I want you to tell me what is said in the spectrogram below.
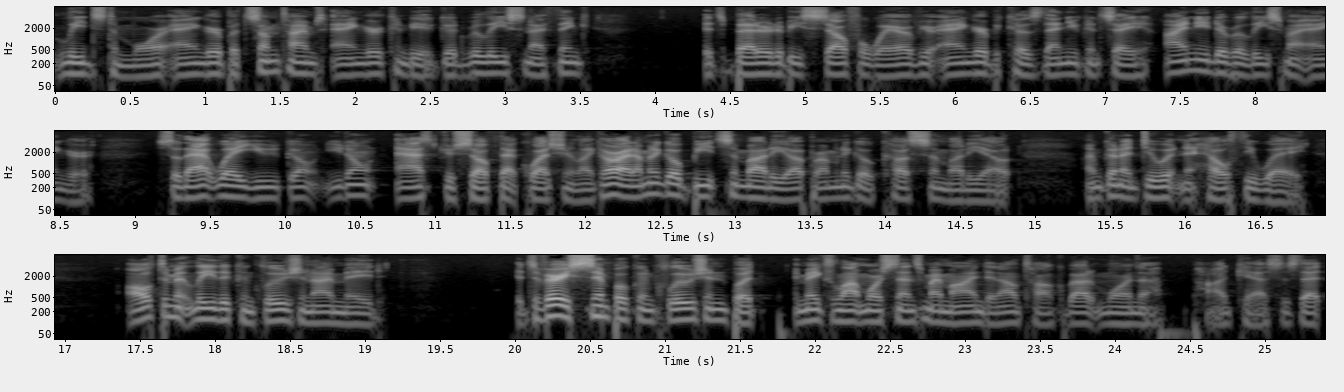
leads to more anger, but sometimes anger can be a good release and I think it's better to be self-aware of your anger because then you can say I need to release my anger. So that way you don't you don't ask yourself that question like, "All right, I'm going to go beat somebody up or I'm going to go cuss somebody out." I'm going to do it in a healthy way. Ultimately, the conclusion I made it's a very simple conclusion, but it makes a lot more sense in my mind and I'll talk about it more in the podcast is that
